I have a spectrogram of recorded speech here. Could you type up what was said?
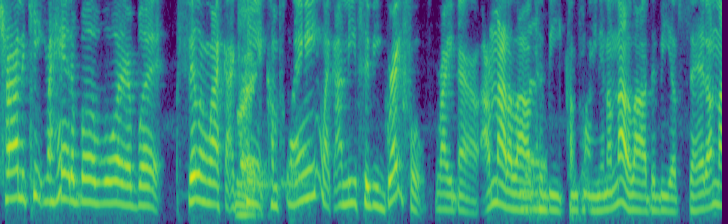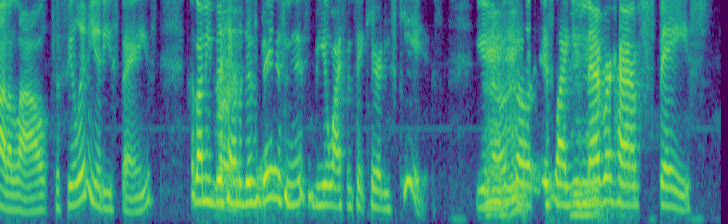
trying to keep my head above water, but feeling like I right. can't complain. Like I need to be grateful right now. I'm not allowed right. to be complaining. I'm not allowed to be upset. I'm not allowed to feel any of these things because I need to right. handle this business, be a wife, and take care of these kids. You know, mm-hmm. so it's like you mm-hmm. never have space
